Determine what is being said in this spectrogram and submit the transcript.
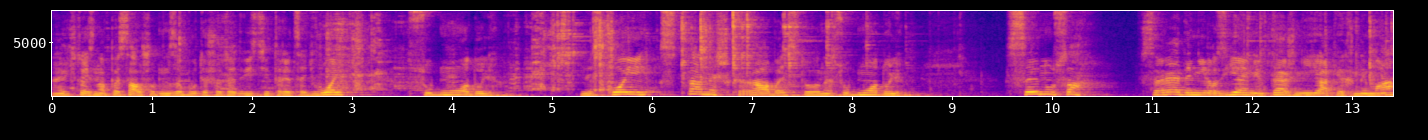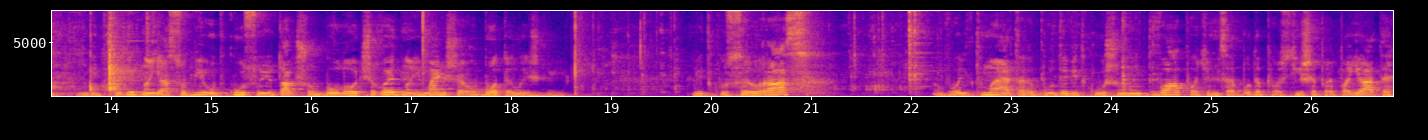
Навіть хтось написав, щоб не забути, що це 230 вольт. Субмодуль низької стане шкраба з сторони. Субмодуль синуса. Всередині роз'ємів теж ніяких нема. Відповідно, я собі обкусую так, щоб було очевидно і менше роботи лишньої. Відкусив раз. Вольтметр буде відкушений 2, потім це буде простіше припаяти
